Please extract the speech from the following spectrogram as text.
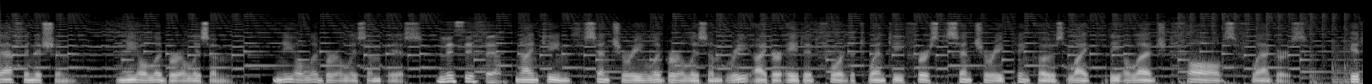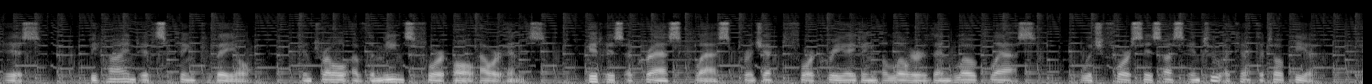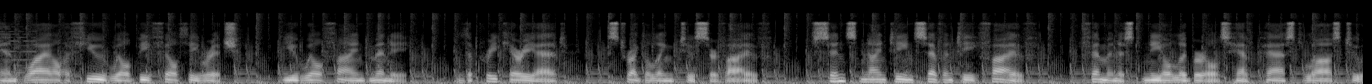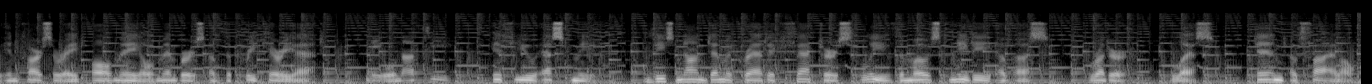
Definition Neoliberalism. Neoliberalism is Laissez faire. 19th century liberalism reiterated for the 21st century pinkos like the alleged false flaggers. It is, behind its pink veil, control of the means for all our ends. It is a crass class project for creating a lower than low class, which forces us into a cacotopia. And while a few will be filthy rich, you will find many, the precariat, struggling to survive. Since 1975, feminist neoliberals have passed laws to incarcerate all male members of the precariat. Neo-Nazi. If you ask me, these non-democratic factors leave the most needy of us, rudder, less. End of file.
